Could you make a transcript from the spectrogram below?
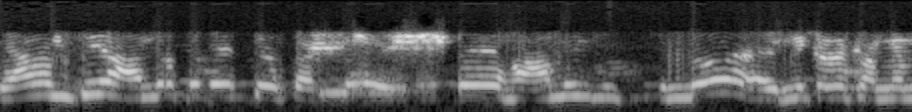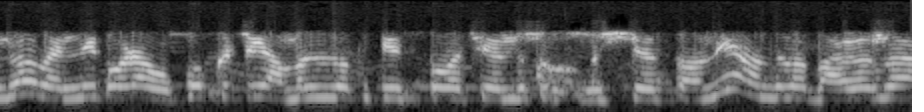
యావంతి ఆంధ్రప్రదేశ్ సర్కార్ హామీలు ఇస్తుందో ఎన్నికల సమయంలో అవన్నీ కూడా ఒక్కొక్కటి అమలులోకి తీసుకువచ్చేందుకు కృషి చేస్తోంది. అందులో భాగంగా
